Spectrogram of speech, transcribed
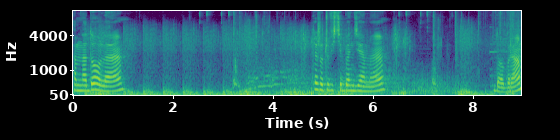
Tam na dole. Też oczywiście będziemy. Dobra.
